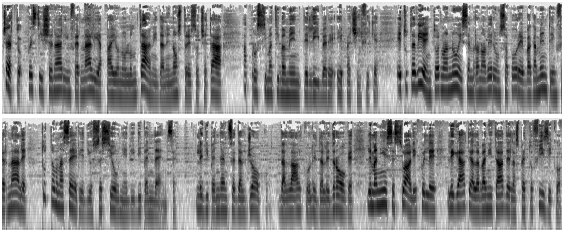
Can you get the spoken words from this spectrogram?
Certo, questi scenari infernali appaiono lontani dalle nostre società approssimativamente libere e pacifiche, e tuttavia intorno a noi sembrano avere un sapore vagamente infernale tutta una serie di ossessioni e di dipendenze. Le dipendenze dal gioco, dall'alcol e dalle droghe, le manie sessuali e quelle legate alla vanità dell'aspetto fisico,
